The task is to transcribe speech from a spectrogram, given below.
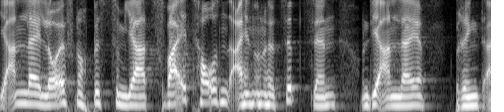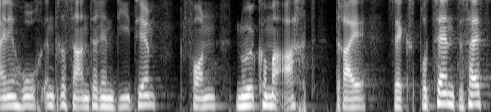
Die Anleihe läuft noch bis zum Jahr 2117 und die Anleihe bringt eine hochinteressante Rendite von 0,836 Prozent. Das heißt,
